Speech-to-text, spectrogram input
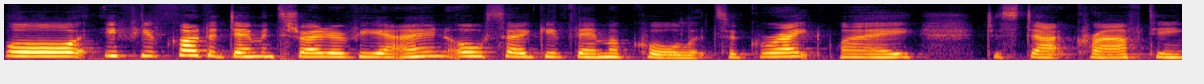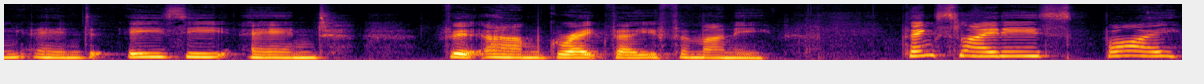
or if you've got a demonstrator of your own, also give them a call. It's a great way to start crafting and easy and um, great value for money. Thanks ladies, bye.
